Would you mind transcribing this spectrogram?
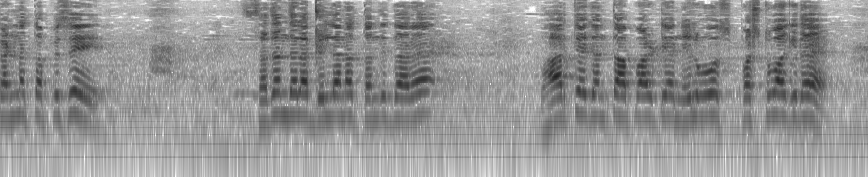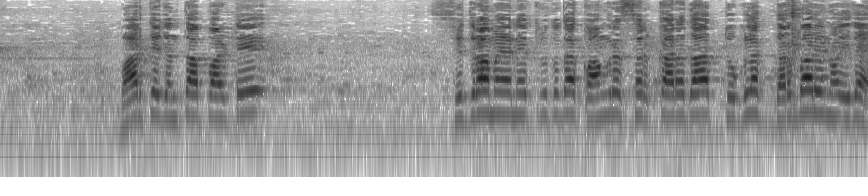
ಕಣ್ಣು ತಪ್ಪಿಸಿ ಸದನದಲ್ಲ ಬಿಲ್ಲನ್ನು ತಂದಿದ್ದಾರೆ. ಭಾರತೀಯ ಜನತಾ ಪಾರ್ಟಿಯ ನಿಲುವು ಸ್ಪಷ್ಟವಾಗಿದೆ. ಭಾರತೀಯ ಜನತಾ ಪಾರ್ಟಿ ಸಿದ್ದರಾಮಯ್ಯ ನೇತೃತ್ವದ ಕಾಂಗ್ರೆಸ್ ಸರ್ಕಾರದ ತುಗ್ಲಕ್ ದರ್ಬಾರ್ ಏನೋ ಇದೆ.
